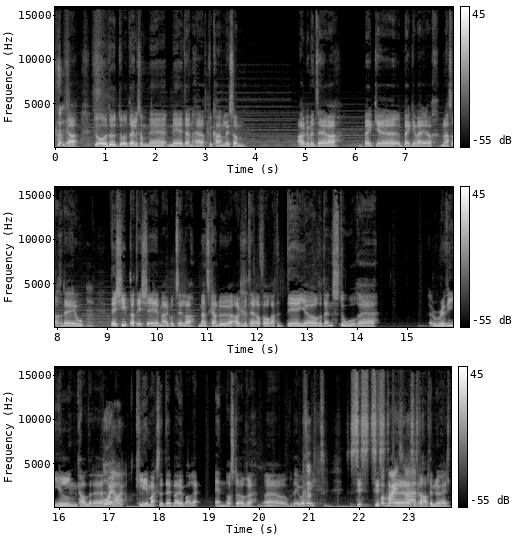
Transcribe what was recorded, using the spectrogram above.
Ja, du, og du, du, det er liksom med, med den her Du kan liksom argumentere begge, begge veier. Men altså, altså det er jo Mm. Det er kjipt at det ikke er mer Godzilla, men så kan du argumentere for at det gjør den store revealen, kall det det, Oh, ja, eller klimakset, det blir jo bare enda større. Eh, det er jo Altså, helt Sist, siste, er- siste halvtimen er jo helt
